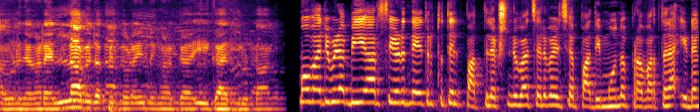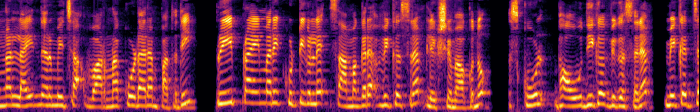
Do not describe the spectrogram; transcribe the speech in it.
അതുകൊണ്ട് ഞങ്ങളുടെ എല്ലാവിധ പിന്തുണയും നിങ്ങൾക്ക് ഈ കാര്യത്തിൽ ഉണ്ടാകും. മൂവാറ്റുപുഴ ബി ആർ സിയുടെ നേതൃത്വത്തിൽ പത്ത് ലക്ഷം രൂപ ചെലവഴിച്ച് പതിമൂന്ന് പ്രവർത്തന ഇടങ്ങളിലായി നിർമ്മിച്ച വർണക്കൂടാരം പദ്ധതി പ്രീ പ്രൈമറി കുട്ടികളുടെ സമഗ്ര വികസനം ലക്ഷ്യമാക്കുന്നു. സ്കൂൾ ഭൗതിക വികസനം മികച്ച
